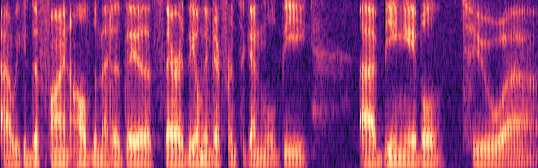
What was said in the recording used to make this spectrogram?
Uh, we could define all the metadata that's there. The only difference again will be uh, being able to uh,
